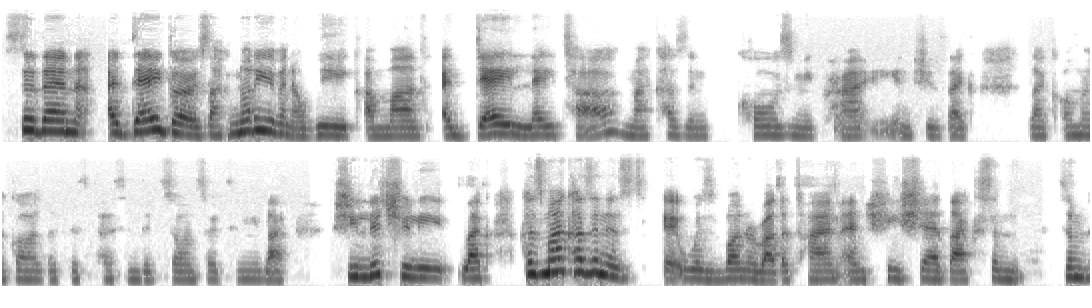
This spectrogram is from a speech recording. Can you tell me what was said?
so then a day goes like not even a week a month a day later my cousin calls me crying and she's like like oh my god like this person did so and so to me like she literally like because my cousin is it was vulnerable at the time and she shared like some some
